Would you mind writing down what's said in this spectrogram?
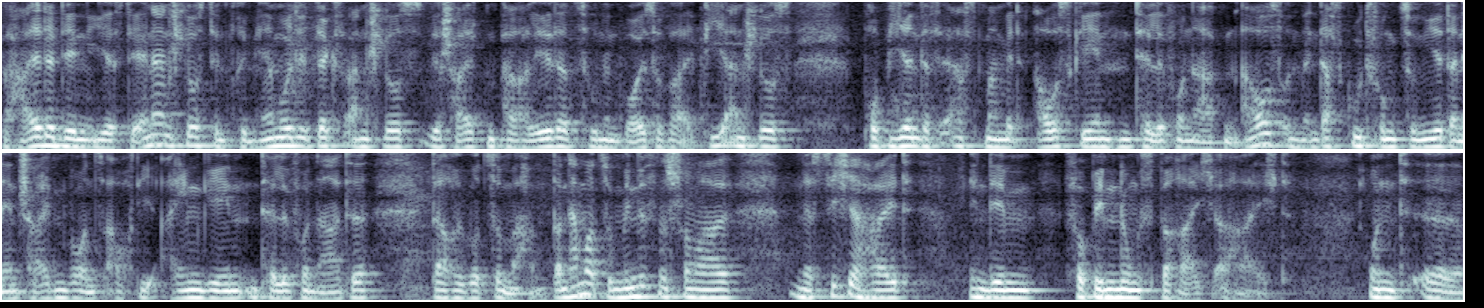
behalte den ISDN-Anschluss, den Primär-Multiplex-Anschluss, wir schalten parallel dazu einen Voice-over-IP-Anschluss, probieren das erstmal mit ausgehenden Telefonaten aus und wenn das gut funktioniert, dann entscheiden wir uns auch die eingehenden Telefonate darüber zu machen. Dann haben wir zumindest schon mal eine Sicherheit in dem Verbindungsbereich erreicht. Und äh,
